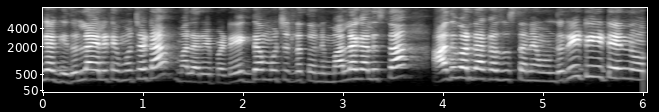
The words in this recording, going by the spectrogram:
ఇంకా గిదుల్లా ఇలాంటి ముచ్చట మళ్ళీ రేపటి ఎగ్దాం ముచ్చట్లతో మళ్ళీ కలుస్తా. అది వరదాకా చూస్తూనే ఉండు రీ టీ టెన్ను.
